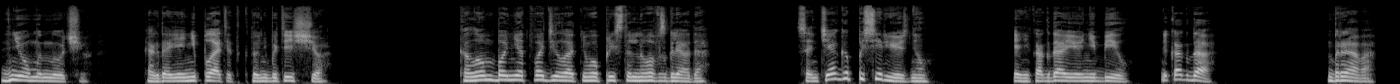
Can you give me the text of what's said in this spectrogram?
«Днем и ночью, когда ей не платит кто-нибудь еще». Коломба не отводила от него пристального взгляда. Сантьяго посерьезнел. «Я никогда ее не бил. Никогда». «Браво.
